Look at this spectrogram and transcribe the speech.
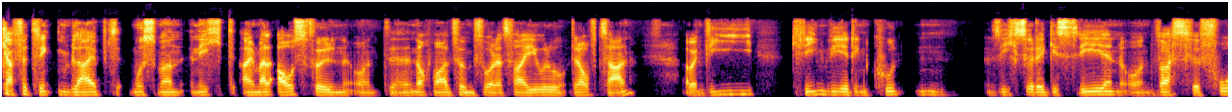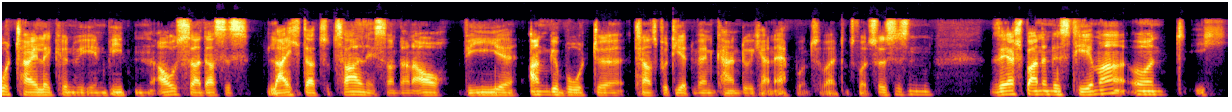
Kaffee trinken bleibt, muss man nicht einmal ausfüllen und äh, nochmal fünf oder zwei Euro draufzahlen. Aber wie kriegen wir den Kunden sich zu registrieren und was für Vorteile können wir ihnen bieten, außer dass es leichter zu zahlen ist, sondern auch wie Angebote transportiert werden kann durch eine App und so weiter und so fort. So, es ist ein sehr spannendes Thema und ich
